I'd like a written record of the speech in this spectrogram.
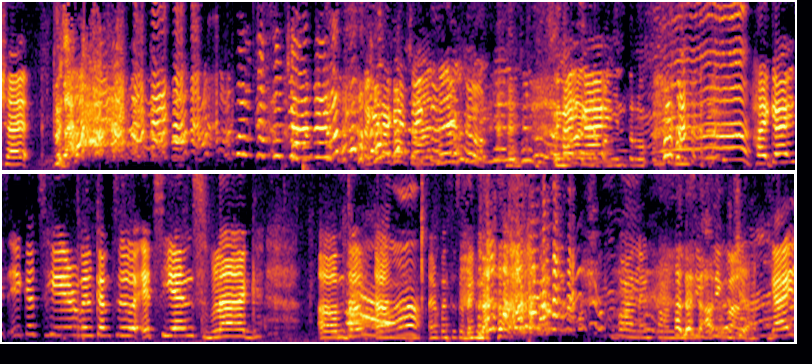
chat. Welcome to Etienne's vlog. Um, the, um, ano pa sasabihin ko? Guys,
